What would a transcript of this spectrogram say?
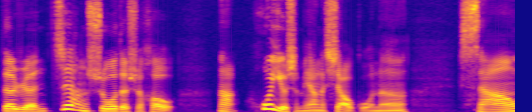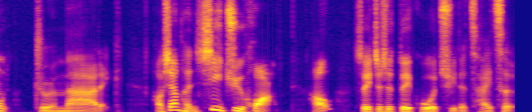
的人这样说的时候。那会有什么样的效果呢？Sound dramatic，好像很戏剧化。好，所以这是对过去的猜测。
